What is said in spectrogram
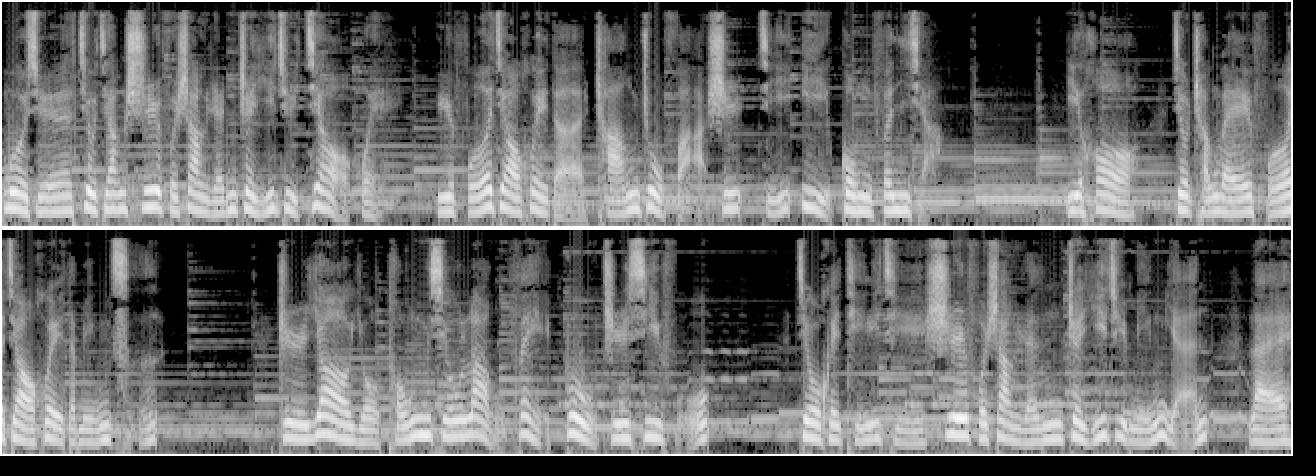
墨学就将师傅上人这一句教诲，与佛教会的常住法师及义工分享，以后就成为佛教会的名词。只要有同修浪费不知惜福，就会提起师傅上人这一句名言。来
